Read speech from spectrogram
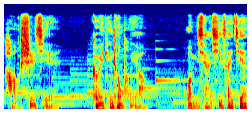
好时节。各位听众朋友，我们下期再见。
